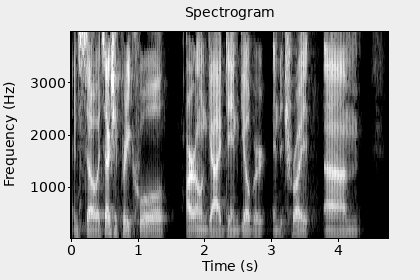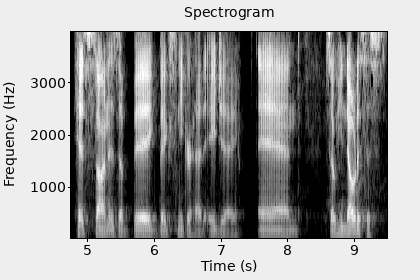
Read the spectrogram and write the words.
and so it's actually pretty cool. Our own guy, Dan Gilbert in Detroit, um, his son is a big, big sneakerhead, AJ. And so he noticed his,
